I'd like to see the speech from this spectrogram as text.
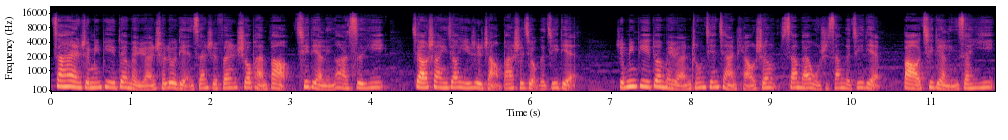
在岸人民币对美元十六点三十分收盘报七点零二四一。较上一交易日涨八十九个基点，人民币对美元中间价调升三百五十三个基点，报七点零三一。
